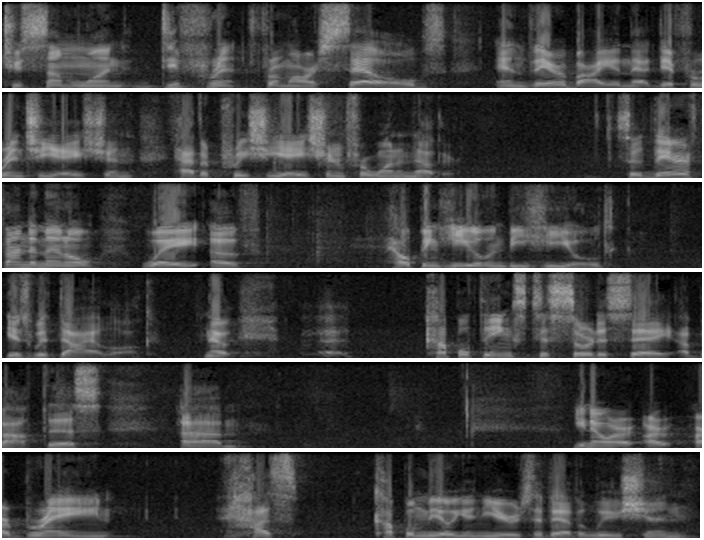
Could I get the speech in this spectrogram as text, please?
to someone different from ourselves, and thereby, in that differentiation, have appreciation for one another. So, their fundamental way of helping heal and be healed is with dialogue. Now, a couple things to sort of say about this. Um, you know, our, our, our brain has couple million years of evolution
